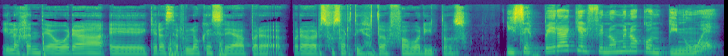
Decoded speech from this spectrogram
y la gente ahora eh, quiere hacer lo que sea para, para ver sus artistas favoritos. ¿Y se espera que el fenómeno continúe?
